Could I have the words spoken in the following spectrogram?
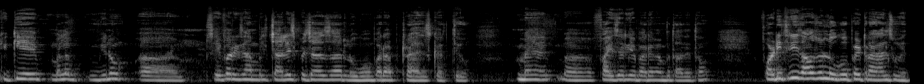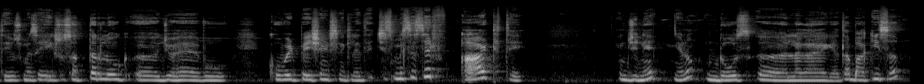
क्योंकि मतलब you know say for example चालीस पचास हज़ार लोगों पर आप ट्रायल्स करते हो। मैं फाइज़र uh, के बारे में बता देता हूँ। फोर्टी थ्री थाउज़ेंड लोगों पर ट्रायल्स हुए थे उसमें से एक सौ सत्तर लोग जो है वो कोविड पेशेंट्स निकले थे जिसमें से सिर्फ़ आठ थे जिन्हें यू नो डोज लगाया गया था बाकी सब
